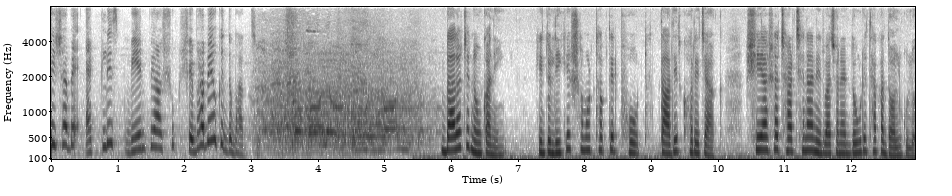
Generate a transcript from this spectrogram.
হিসাবে অ্যাটলিস্ট বিএনপি আসুক, সেভাবেও কিন্তু ভাবছে। ব্যালটে নৌকা নেই, কিন্তু লীগের সমর্থকদের ভোট তাদের ঘরে যাক। সে আশা ছাড়ছে না নির্বাচনের দৌড়ে থাকা দলগুলো।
